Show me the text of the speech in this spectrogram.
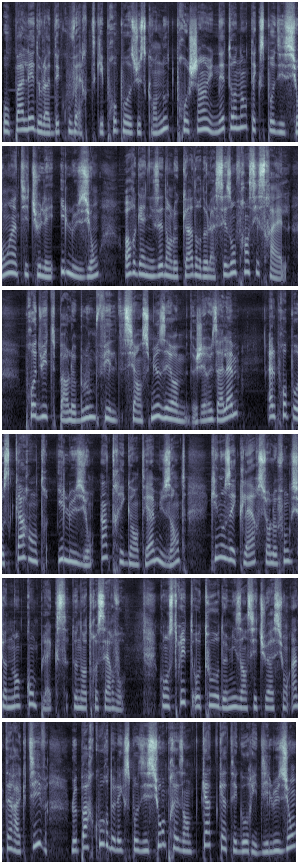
au Palais de la Découverte qui propose jusqu'en août prochain une étonnante exposition intitulée Illusion, organisée dans le cadre de la saison France-Israël. Produite par le Bloomfield Science Museum de Jérusalem, elle propose 40 illusions intrigantes et amusantes qui nous éclairent sur le fonctionnement complexe de notre cerveau. Construite autour de mises en situation interactives, le parcours de l'exposition présente quatre catégories d'illusions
